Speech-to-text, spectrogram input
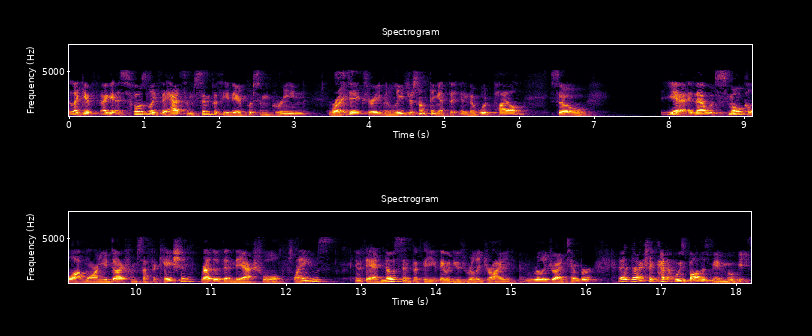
like if I guess supposedly if they had some sympathy, they would put some green Right. sticks or even leaves or something at the in the wood pile. So yeah, that would smoke a lot more, and you die from suffocation rather than the actual flames. And if they had no sympathy, they would use really dry, really dry timber. That, that actually kind of always bothers me in movies.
